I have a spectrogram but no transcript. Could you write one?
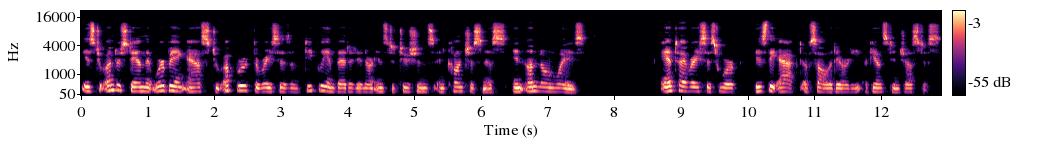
is to understand that we're being asked to uproot the racism deeply embedded in our institutions and consciousness in unknown ways. Anti racist work is the act of solidarity against injustice.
